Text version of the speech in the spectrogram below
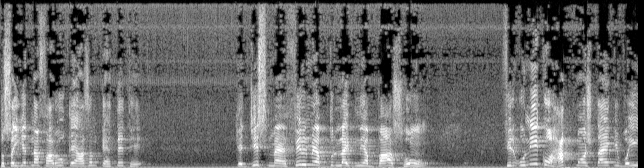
तो सैयदना फारूक आज़म कहते थे कि जिस महफिल में अब्दुल्ला इब्ने अब्बास हों फिर उन्हीं को हक पहुँचता है कि वही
